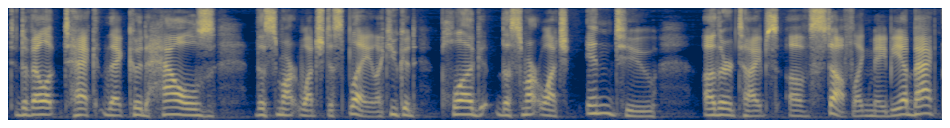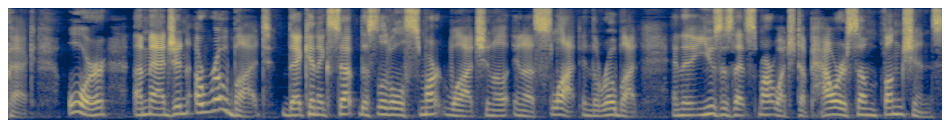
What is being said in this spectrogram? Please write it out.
to develop tech that could house the smartwatch display. Like you could plug the smartwatch into other types of stuff, like maybe a backpack. Or imagine a robot that can accept this little smartwatch in a, in a slot in the robot, and then it uses that smartwatch to power some functions.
